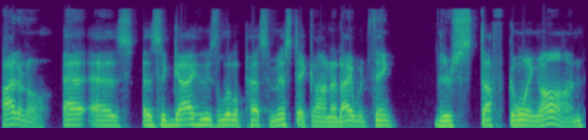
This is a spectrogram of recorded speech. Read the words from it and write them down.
I don't know. As as a guy who's a little pessimistic on it, I would think there's stuff going on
